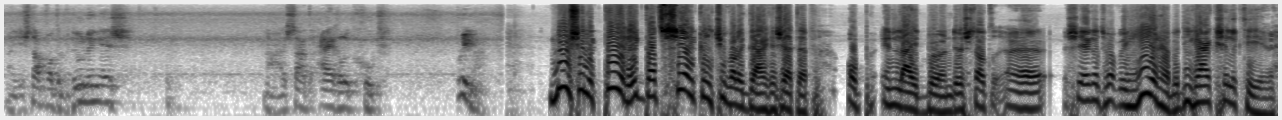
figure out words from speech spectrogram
Nou, je snapt wat de bedoeling is. Nou, hij staat eigenlijk goed. Prima. Nu selecteer ik dat cirkeltje wat ik daar gezet heb op in Lightburn. Dus dat uh, cirkeltje wat we hier hebben, die ga ik selecteren.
